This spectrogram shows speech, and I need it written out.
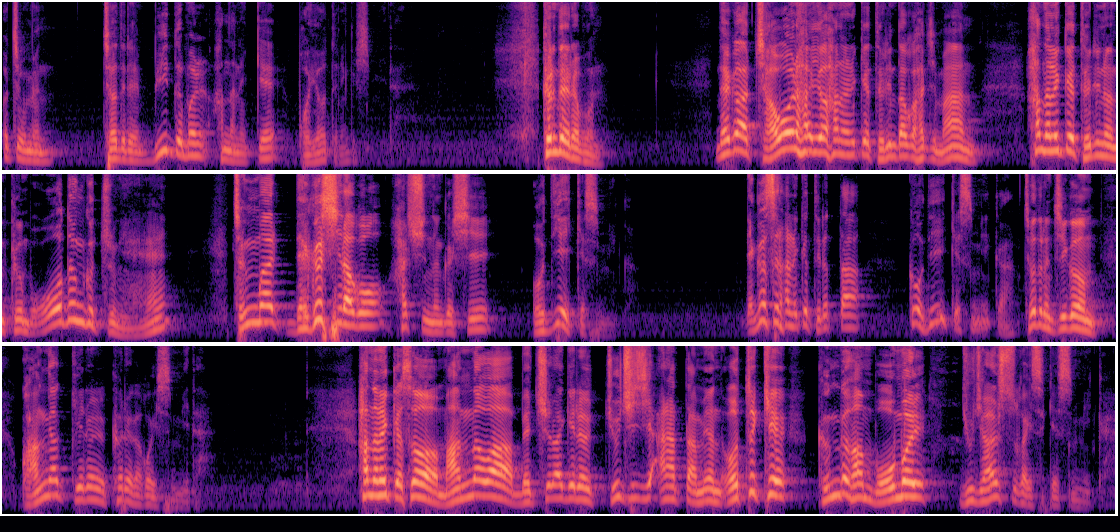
어찌 보면 저들의 믿음을 하나님께 보여드린 것입니다. 그런데 여러분, 내가 자원하여 하나님께 드린다고 하지만 하나님께 드리는 그 모든 것 중에 정말 내 것이라고 할 수 있는 것이 어디에 있겠습니까? 내 것을 하나님께 드렸다. 그 어디에 있겠습니까? 저들은 지금 광약길을 걸어가고 있습니다. 하나님께서 만나와 메추라기를 주시지 않았다면 어떻게 건강한 몸을 유지할 수가 있었겠습니까?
